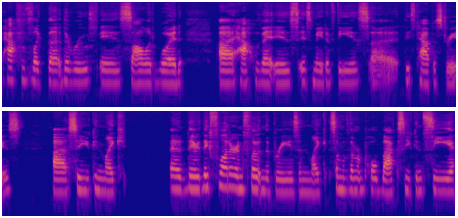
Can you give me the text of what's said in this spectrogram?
half of like the the roof is solid wood, uh, half of it is is made of these uh, these tapestries. Uh, so you can like uh, they they flutter and float in the breeze, and like some of them are pulled back, so you can see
